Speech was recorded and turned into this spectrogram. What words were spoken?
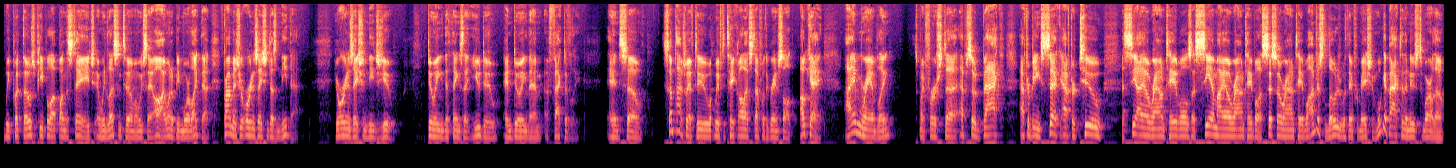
we put those people up on the stage and we listen to them and we say, "Oh, I want to be more like that." Problem is, your organization doesn't need that. Your organization needs you doing the things that you do and doing them effectively. And so sometimes we have to we have to take all that stuff with a grain of salt. Okay, I am rambling. It's my first uh, episode back after being sick after two CIO roundtables, a CMIO roundtable, a CISO roundtable. I'm just loaded with information. We'll get back to the news tomorrow though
